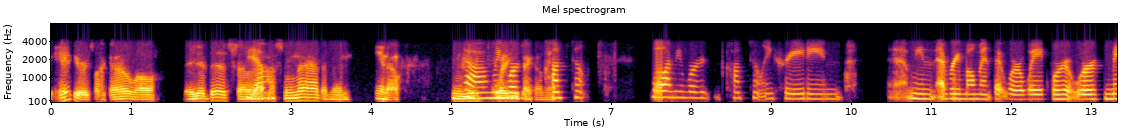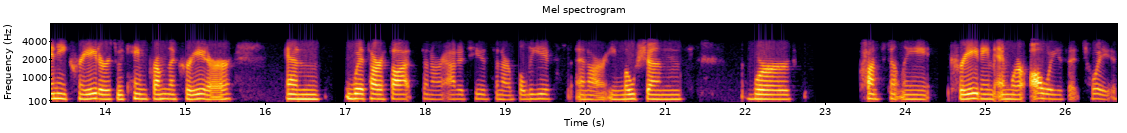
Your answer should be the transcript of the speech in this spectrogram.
behaviors. Like, oh, well, they did this, so Yeah. that must mean that, and then, you know, mhm. Yeah, I what mean do we're you think on that? Well, I mean we're constantly creating. I mean every moment that we're awake, we're we're many creators. We came from the creator, and with our thoughts and our attitudes and our beliefs and our emotions, we're constantly creating and we're always at choice.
